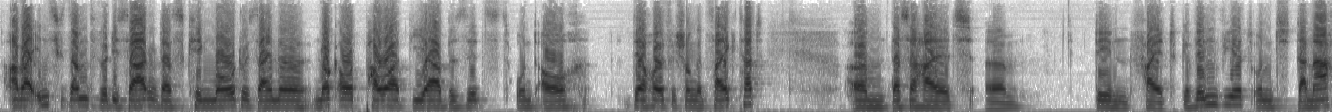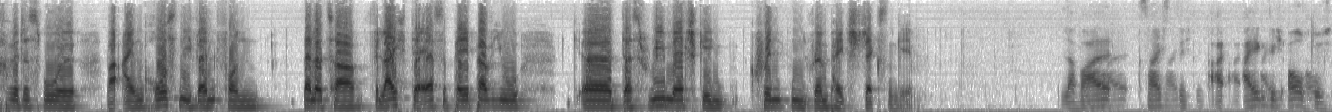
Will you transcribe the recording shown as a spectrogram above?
Aber insgesamt würde ich sagen, dass King Mo durch seine Knockout-Power, die er besitzt und auch der häufig schon gezeigt hat, ähm, dass er halt ähm, den Fight gewinnen wird und danach wird es wohl bei einem großen Event von Bellator, vielleicht der erste Pay-Per-View, äh, das Rematch gegen Quinton Rampage Jackson geben. Laval zeigt sich eigentlich auch durch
